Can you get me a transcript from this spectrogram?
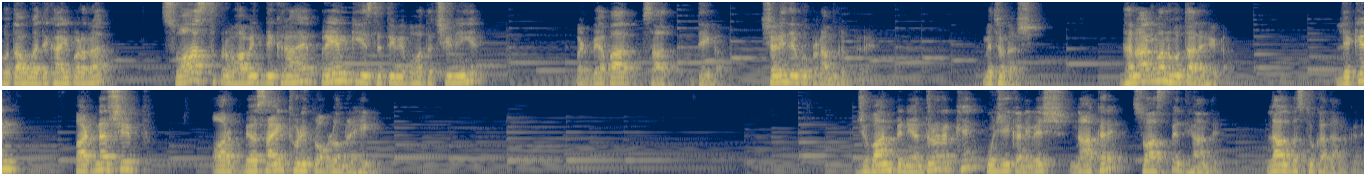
होता हुआ दिखाई पड़ रहा है। स्वास्थ्य प्रभावित दिख रहा है। प्रेम की स्थिति भी बहुत अच्छी नहीं है, बट व्यापार साथ देगा। शनिदेव को प्रणाम करते रहे। मिथुन राशि। धनागमन होता रहेगा। लेकिन पार्टनरशिप और व्यवसायिक थोड़ी प्रॉब्लम रहेगी। ज़ुबान पे नियंत्रण रखें, पूंजी का निवेश ना करें, स्वास्थ्य पे ध्यान दें। लाल वस्तु का दान करें।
